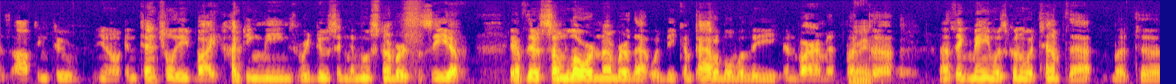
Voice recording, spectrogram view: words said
is opting to, you know, intentionally by hunting means reducing the moose numbers to see if if there's some lower number that would be compatible with the environment. But Right. uh, I think Maine was going to attempt that, but uh,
